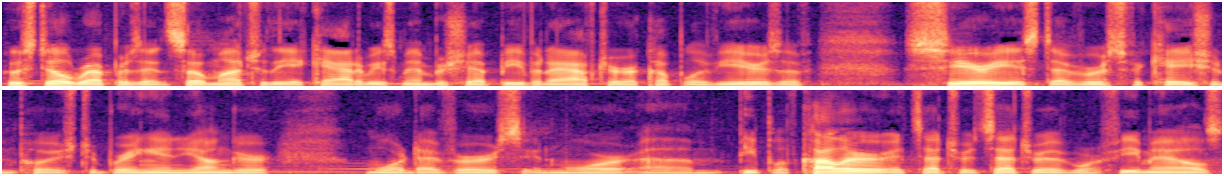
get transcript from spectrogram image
who still represent so much of the Academy's membership even after a couple of years of serious diversification push to bring in younger, more diverse, and more um, people of color, et cetera, et cetera, more females.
